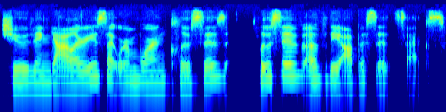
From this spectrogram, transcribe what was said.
choosing galleries that were more inclusive inclusive of the opposite sex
